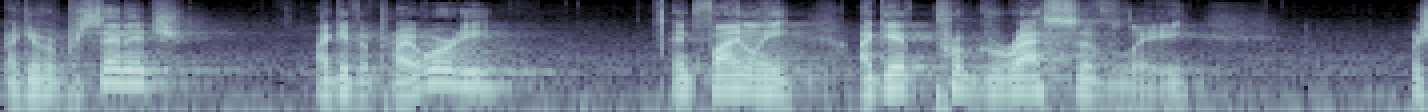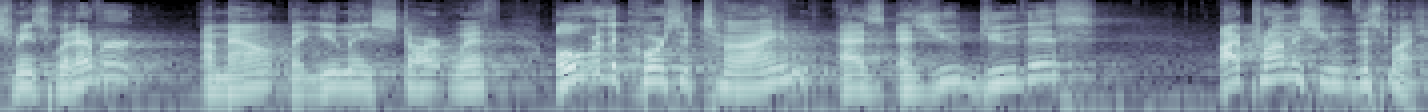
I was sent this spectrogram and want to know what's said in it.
I give a percentage, I give a priority, and finally, I give progressively, which means whatever amount that you may start with, over the course of time, as, as you do this, I promise you this much.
